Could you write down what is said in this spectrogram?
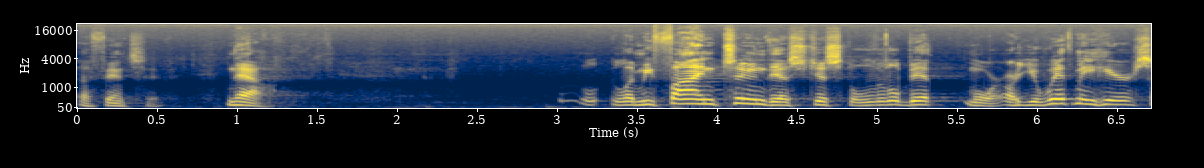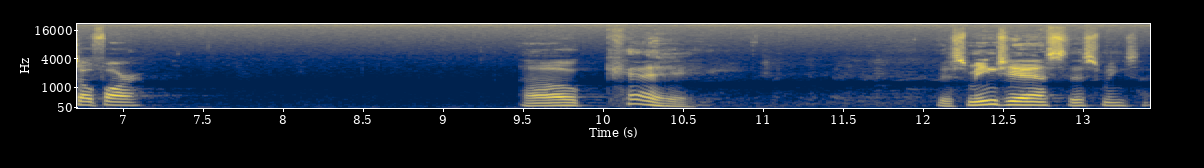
offensive. Now, let me fine tune this just a little bit more. Are you with me here so far? Okay. This means yes, this means no.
